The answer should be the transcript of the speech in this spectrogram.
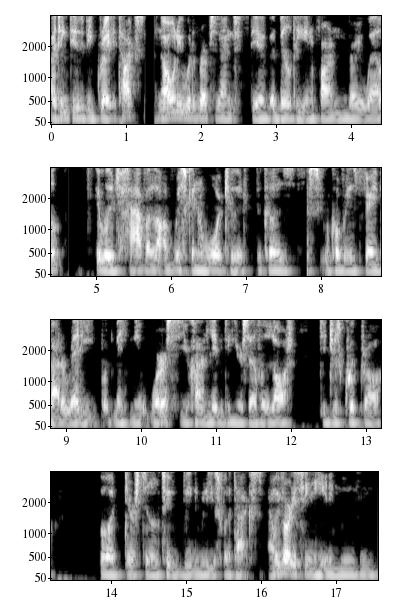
I think these would be great attacks. Not only would it represent the ability in Emblem very well, it would have a lot of risk and reward to it because recovery is very bad already, but making it worse, you're kind of limiting yourself a lot to just quick draw. But they're still two really, really useful attacks. And we've already seen a healing move in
